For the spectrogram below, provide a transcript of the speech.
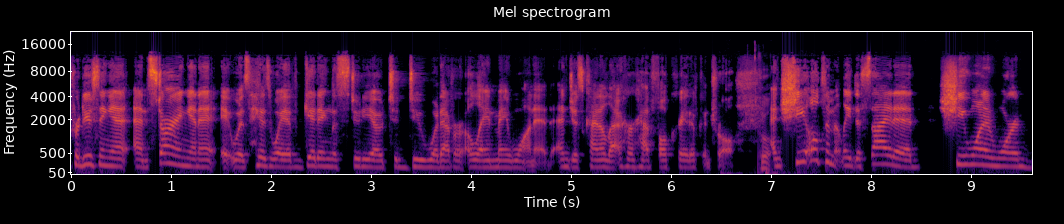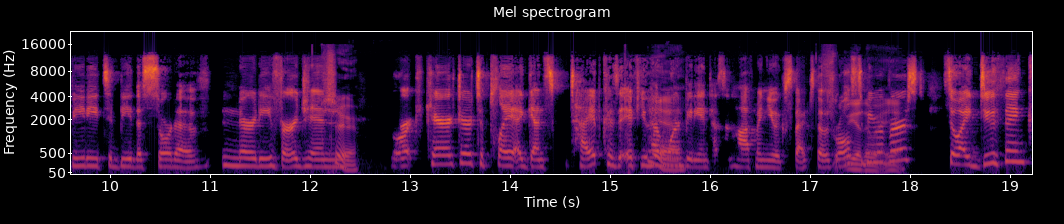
producing it and starring in it, it was his way of getting the studio to do whatever Elaine May wanted and just kind of let her have full creative control. Cool. And she ultimately decided she wanted Warren Beatty to be the sort of nerdy virgin Sure. dork character to play against type because if you have Yeah. Warren Beatty and Dustin Hoffman, you expect those roles to be way, yeah. reversed. So I do think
